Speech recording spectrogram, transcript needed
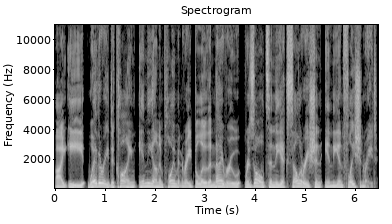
i.e., whether a decline in the unemployment rate below the NAIRU results in the acceleration in the inflation rate.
